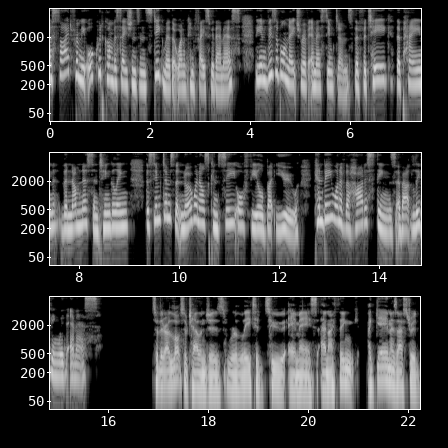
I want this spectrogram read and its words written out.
Aside from the awkward conversations and stigma that one can face with MS, the invisible nature of MS symptoms, the fatigue, the pain, the numbness and tingling, the symptoms that no one else can see or feel but you, can be one of the hardest things about living with MS. So there are lots of challenges related to MS. And I think, again, as Astrid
